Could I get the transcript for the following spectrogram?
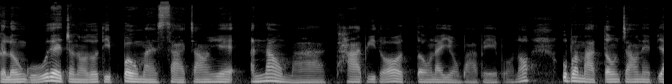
ကားလုံးကိုတဲ့ကျွန်တော်တို့ဒီပုံမှန်စာကြောင်းရဲ့အနောက်မှာထားပြီးတော့သုံးလိုက်ရုံပါပဲပေါ့နော်ဥပမာ၃ကြောင်းနဲ့ပြ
